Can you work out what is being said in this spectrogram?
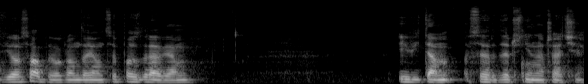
Dwie osoby oglądające. Pozdrawiam. I witam serdecznie na czacie.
